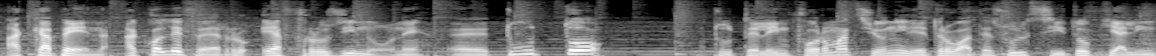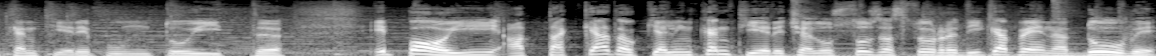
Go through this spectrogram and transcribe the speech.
a Capena, a Colleferro e a Frosinone. Eh, tutto tutte le informazioni le trovate sul sito occhialincantiere.it e poi attaccata a Occhialincantiere c'è lo Stosa Store di Capena dove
